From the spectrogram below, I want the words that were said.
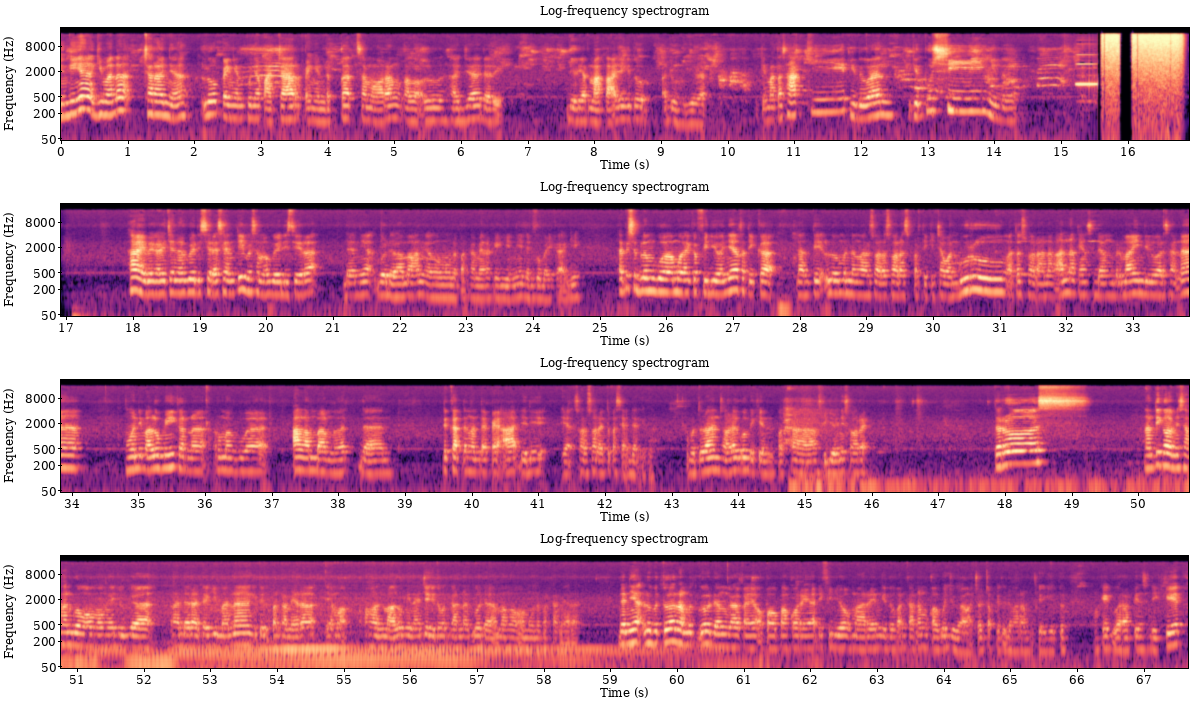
intinya gimana caranya lu pengen punya pacar pengen dekat sama orang kalau lu aja dari dilihat mata aja gitu aduh gila. Bikin mata sakit gitu kan bikin pusing gitu. Hai, balik lagi channel gue di Sira Senti bersama gue di Sira. Dan ya, gue udah lama kan gak ngomong depan kamera kayak gini dan gue balik lagi. Tapi sebelum gue mulai ke videonya ketika nanti lu mendengar suara-suara seperti kicauan burung Atau suara anak-anak yang sedang bermain di luar sana Mohon dimaklumi karena rumah gue alam banget dan dekat dengan TPA Jadi ya suara-suara itu pasti ada gitu. Kebetulan soalnya gue bikin uh, video ini sore. Terus nanti kalau misalkan gue ngomongnya juga rada-rada gimana gitu depan kamera ya mohon maklumin aja gitu kan karena gue udah lama ngomong depan kamera. Dan ya lu betul rambut gue udah nggak kayak opa-opa Korea di video kemarin gitu kan karena muka gue juga gak cocok gitu dengan rambut kayak gitu. Oke gue rapin sedikit.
